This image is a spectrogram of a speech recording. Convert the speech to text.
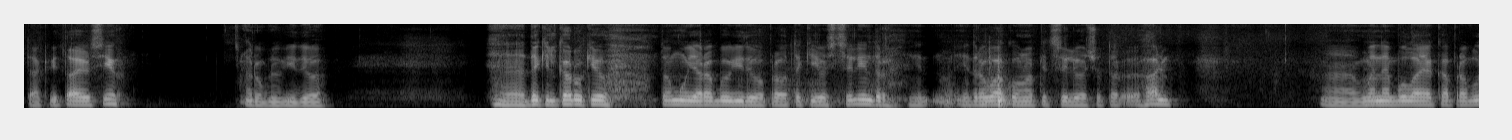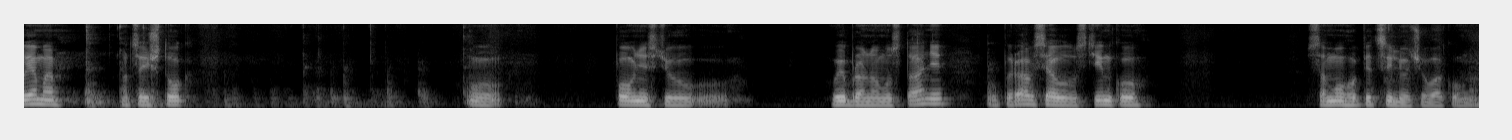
Так, вітаю всіх. Роблю відео. Е, Декілька років тому я робив відео про такий ось циліндр гід- гідровакуумно підсилювач гальм. Е, В мене була яка проблема. Оцей шток у повністю вибраному стані упирався у стінку самого підсилювача вакуумного.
